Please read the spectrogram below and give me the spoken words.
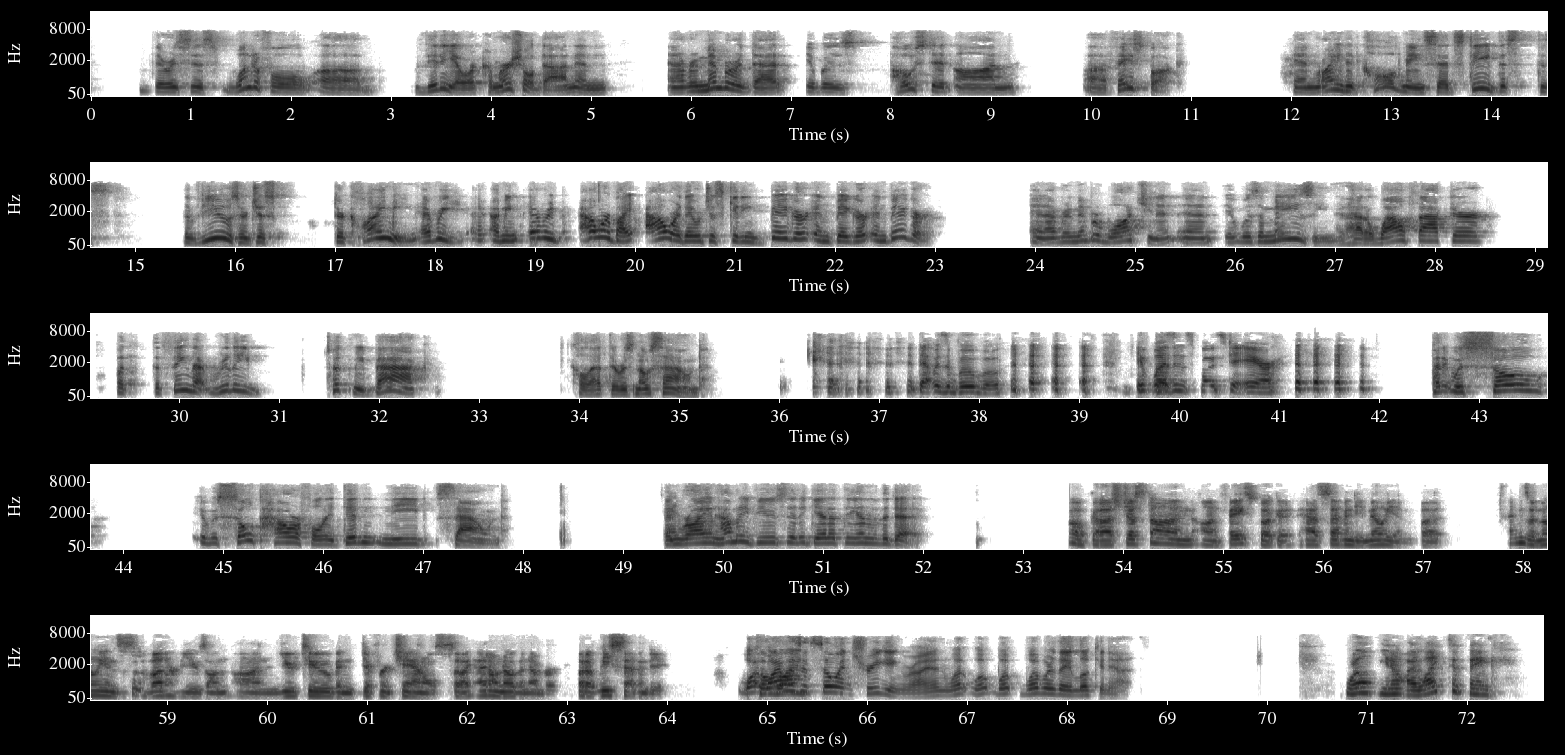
there was this wonderful uh, video or commercial done, and and I remembered that it was posted on uh, Facebook, and Ryan had called me and said, Steve, this this the views are just they're climbing every i mean every hour by hour they were just getting bigger and bigger and bigger. And i remember watching it and it was amazing. It had a wow factor. But the thing that really took me back collette there was no sound. That was a boo-boo. It wasn't but, supposed to air. But it was so it was so powerful it didn't need sound. And Ryan, how many views did it get at the end of the day? Oh gosh, just on on Facebook it has 70 million, but tens of millions hmm. of other views on on YouTube and different channels. So I, I don't know the number, but at least 70. Why, so why Ryan, was it so intriguing, Ryan? What what what what were they looking at? Well, you know, I like to think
